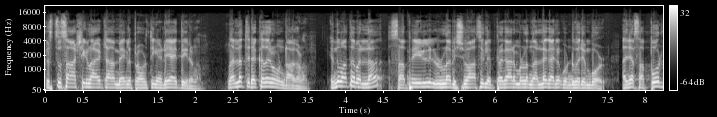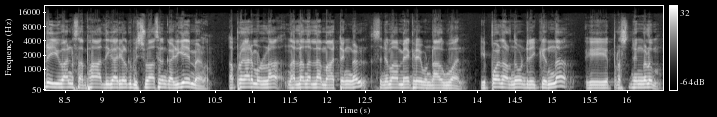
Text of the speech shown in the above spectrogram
ക്രിസ്തു സാക്ഷികളായിട്ട് ആ മേഖല പ്രവർത്തിക്കാൻ ഇടയായി തീരണം നല്ല തിരക്കഥകൾ ഉണ്ടാകണം. എന്ന് മാത്രമല്ല സഭയിലുള്ള വിശ്വാസികൾ ഇപ്രകാരമുള്ള നല്ല കാര്യം കൊണ്ടുവരുമ്പോൾ അതിനെ സപ്പോർട്ട് ചെയ്യുവാൻ സഭാ അധികാരികൾക്ക് വിശ്വാസം കഴിയുകയും വേണം. അപ്രകാരമുള്ള നല്ല നല്ല മാറ്റങ്ങൾ സിനിമാ മേഖലയിൽ ഉണ്ടാകുവാൻ. ഇപ്പോൾ നടന്നുകൊണ്ടിരിക്കുന്ന ഈ പ്രശ്നങ്ങളും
